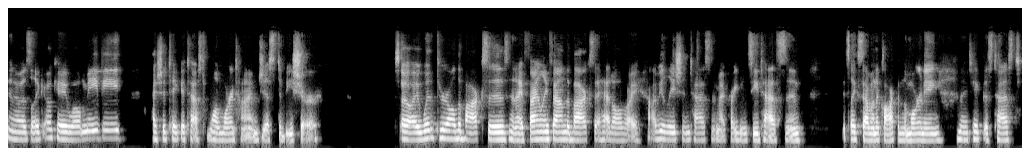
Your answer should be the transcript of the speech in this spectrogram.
And I was like, okay, well, maybe I should take a test one more time just to be sure. So I went through all the boxes and I finally found the box that had all my ovulation tests and my pregnancy tests. And it's like seven o'clock in the morning. And I take this test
